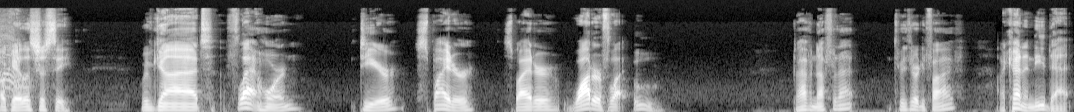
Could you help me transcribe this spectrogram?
Okay, let's just see. We've got Flathorn, Deer, Spider, Spider, Waterfly. Ooh, do I have enough for that? 335? I kind of need that.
